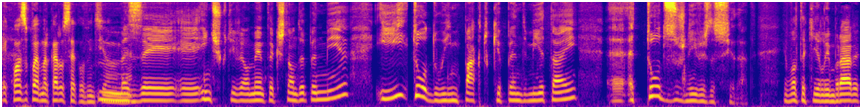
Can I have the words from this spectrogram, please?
É quase o que vai marcar o século XXI. É? Mas é? É, é indiscutivelmente a questão da pandemia e todo o impacto que a pandemia tem a, eh, a todos os níveis da sociedade. Eu volto aqui a lembrar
